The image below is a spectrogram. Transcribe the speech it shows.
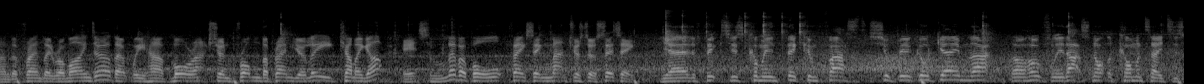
And a friendly reminder that we have more action from the Premier League coming up. It's Liverpool facing Manchester City. Yeah, the fixtures come in thick and fast. Should be a good game, that. Though hopefully that's not the commentator's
